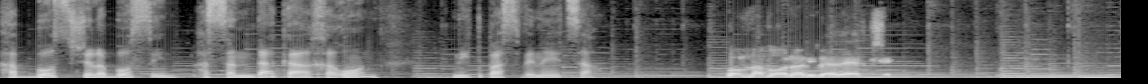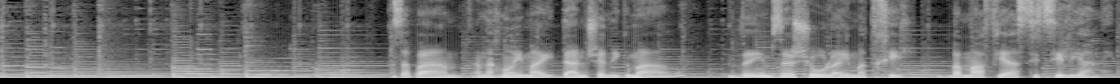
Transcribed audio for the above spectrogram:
הבוס של הבוסים, הסנדק האחרון, נתפס ונעצר. Buon lavoro, arrivederci. אז הפעם אנחנו עם העידן שנגמר, ועם זה שאולי מתחיל במאפיה הסיציליאנית.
